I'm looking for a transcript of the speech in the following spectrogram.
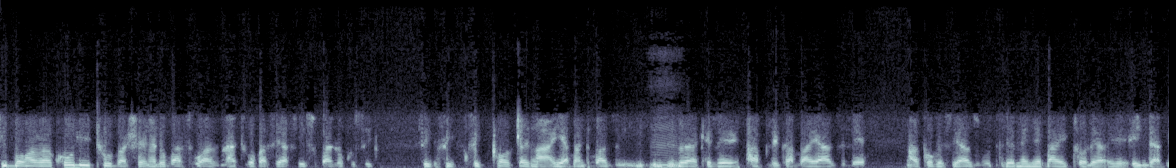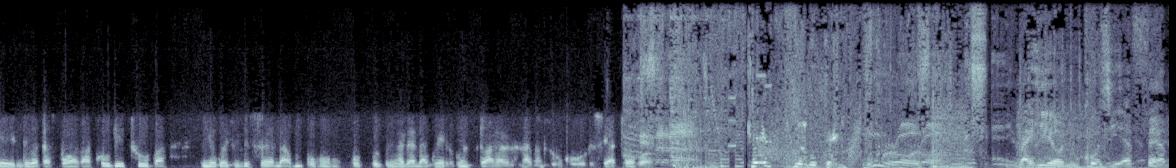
Sibonga kakhulu ithuba shenge lokuba sikwazi nathi ngoba siyafisa balokhu sikuxoxe ngaye abantu bazi impilo yakhe le public abayazi le. Ngakho ke siyazi ukuthi lemenye bayithole eindabeni kodwa sibonga kakhulu ithuba ngiyokwedlulisela ukubingelela kwenu kumntwana nakuNkulunkulu siyathokoza. Right here on Ukhosi FM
